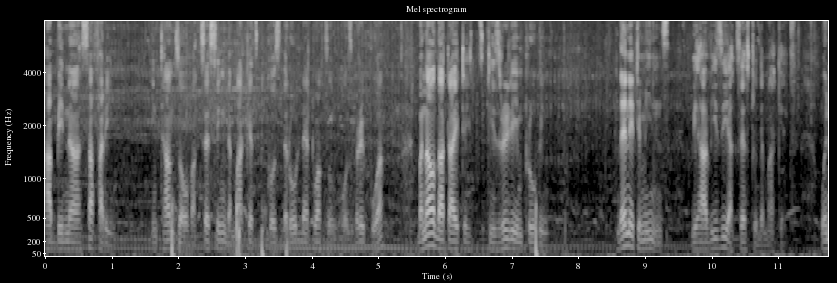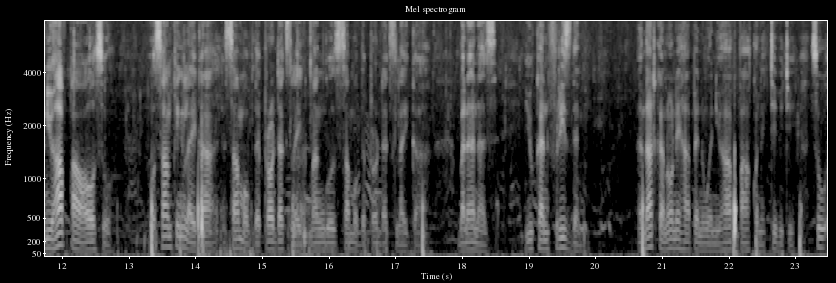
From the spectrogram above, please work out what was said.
have been uh, suffering in terms of accessing the markets because the road network was, was very poor. But now that it, it is really improving, then it means we have easy access to the market. When you have power also, for something like uh, some of the products like mangoes, some of the products like uh, bananas, you can freeze them. And that can only happen when you have power connectivity. So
